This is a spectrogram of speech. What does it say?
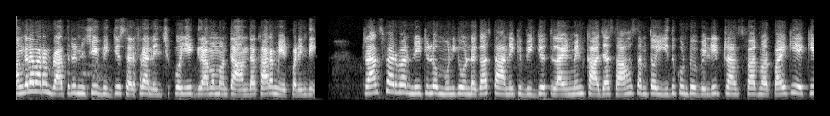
మంగళవారం రాత్రి నుంచి విద్యుత్ సరఫరా నిలిచిపోయి గ్రామం అంతా అంధకారం ఏర్పడింది. ట్రాన్స్ఫార్మర్ నీటిలో మునిగి ఉండగా స్థానిక విద్యుత్ లైన్మెన్ కాజా సాహసంతో ఈదుకుంటూ వెళ్ళి ట్రాన్స్ఫార్మర్ పైకి ఎక్కి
